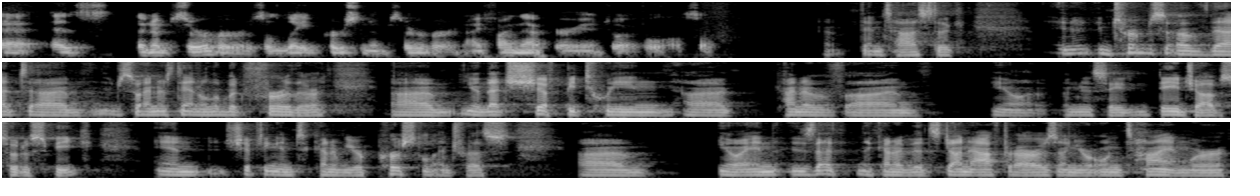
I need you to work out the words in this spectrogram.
as an observer, as a layperson observer. And I find that very enjoyable also. Fantastic. In, in terms of that, uh, so I understand a little bit further, um, you know, that shift between uh, kind of um, you know, I'm going to say day job, so to speak, and shifting into kind of your personal interests. Um, you know, and is that the kind of it's done after hours on your own time, where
